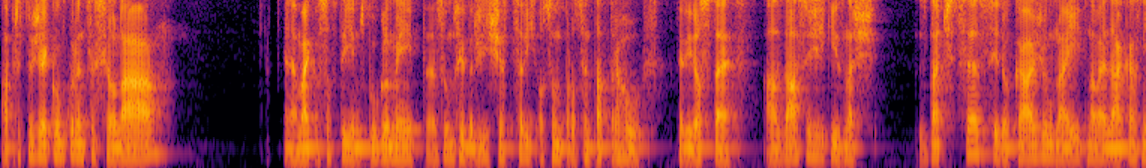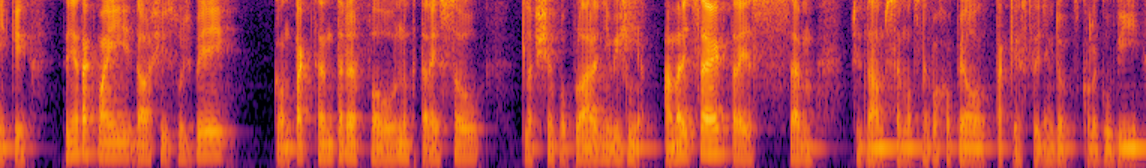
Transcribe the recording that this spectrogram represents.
A přestože je konkurence silná, Eh, Microsoft Teams, Google Meet, Zoom si drží 6,8% trhu, který roste a zdá se, že díky znač, značce si dokážou najít nové zákazníky. Stejně tak mají další služby, Contact Center, Phone, které jsou dle všeho populární v Jižní Americe, které jsem, přiznám se, moc nepochopil, tak jestli někdo z kolegů ví.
